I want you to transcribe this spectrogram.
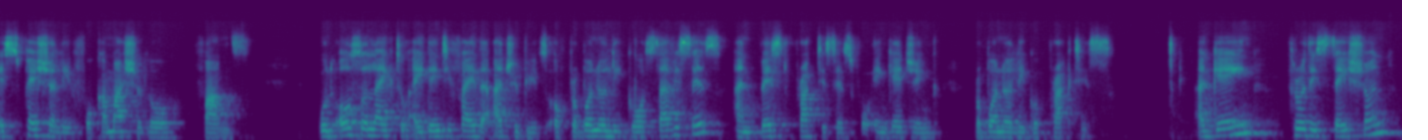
especially for commercial law firms. Would also like to identify the attributes of pro bono legal services and best practices for engaging pro bono legal practice. Again, through this session,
